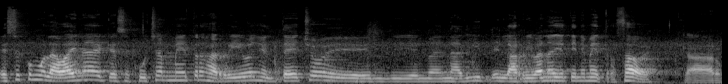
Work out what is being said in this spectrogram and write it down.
eso es como la vaina de que se escuchan metros arriba en el techo y, y en, nadie, en la arriba nadie tiene metros, ¿sabes? Claro.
